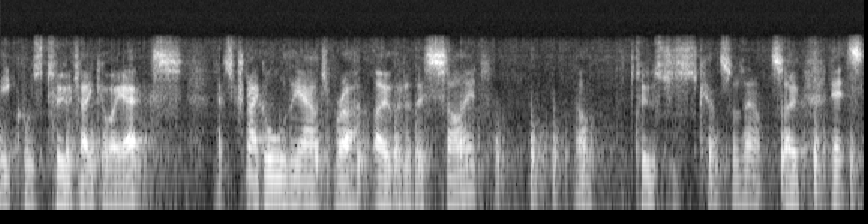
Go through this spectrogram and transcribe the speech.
equals 2 take away x. Let's drag all the algebra over to this side. Oh, 2's just cancelled out. So it's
